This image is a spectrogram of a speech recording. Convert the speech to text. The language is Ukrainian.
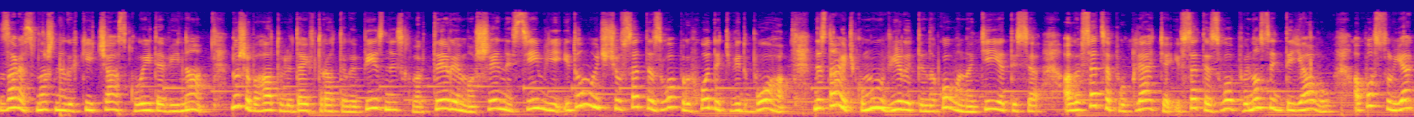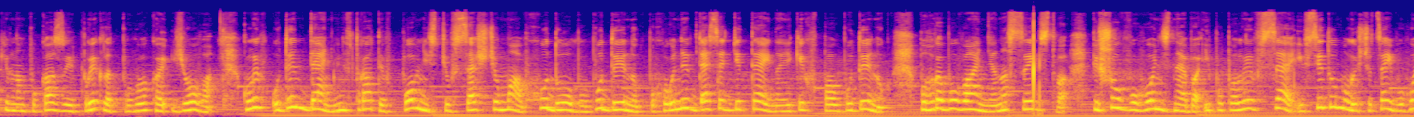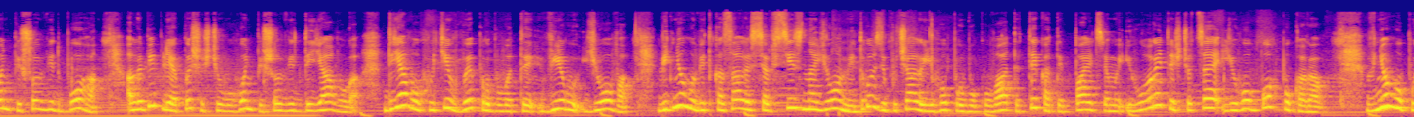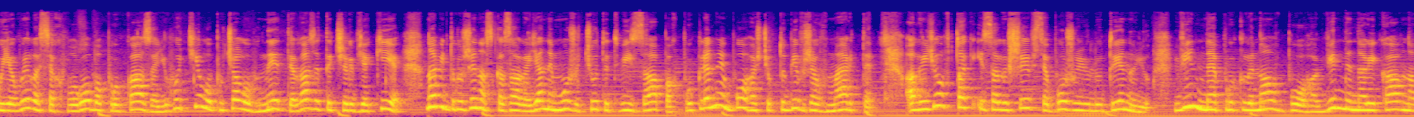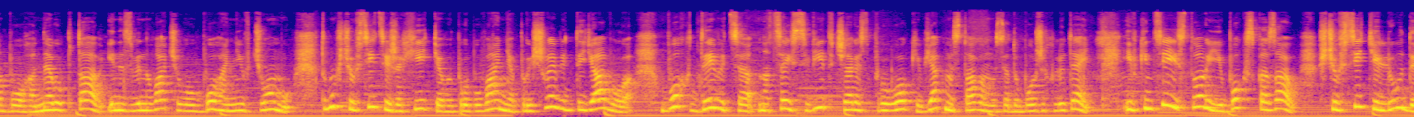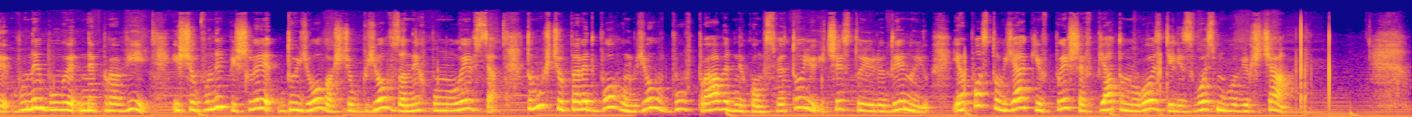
Зараз в наш нелегкий час, коли йде війна, дуже багато людей втратили бізнес, квартири, машини, сім'ї і думають, що все те зло приходить від Бога. Не знають, кому вірити, на кого надіятися, але все це прокляття і все те зло приносить диявол. Апостол Яків нам показує приклад пророка Йова, коли в один день він втратив повністю все, що мав: худобу, будинок, похоронив 10 дітей, на яких впав будинок, пограбування, насильства, пішов вогонь з неба і попалив все. І всі думали, що цей вогонь пішов від Бога. Але Біблія пише, що вогонь пішов від диявола. Диявол хотів випробувати віру Йова. Від нього відказалися всі знайомі. Друзі почали його провокувати, тикати пальцями і говорити, що це його Бог покарав. В нього появилася хвороба проказа, його тіло почало гнити, разити черв'яки. Навіть дружина сказала: Я не можу чути твій запах, прокляни Бога, щоб тобі вже вмерти. Але Йов так і залишився Божою людиною. Він не проклинав Бога, він не нарікав на Бога, не роптав і не звинувачував Бога ні в чому, тому що всі ці жахіття, випробування прийшли від диявола. Бог дивиться на цей світ через пророків, як ми ставимося до Божих людей. І в кінці історії Бог сказав, що всі ті люди вони були неправі, і щоб вони пішли до Йова, щоб Йов за них помолився, тому що перед Богом Йов був праведником, святою і чистою людиною. І апостол Яків пише в п'ятому розділі з восьмого вірша.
